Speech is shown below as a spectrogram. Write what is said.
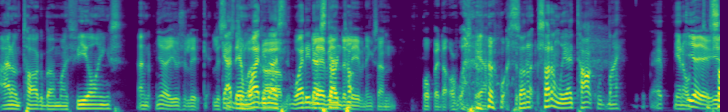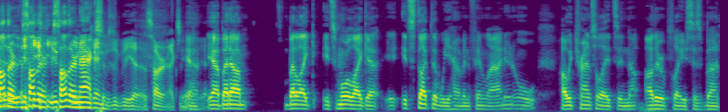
I don't talk about my feelings. And Yeah, I usually listen goddamn, to why like, did I um, s- why did I Leevi start and the Leavings and Popeda or what? Yeah. what- Sudden, suddenly I talk with my, uh, you know, yeah, yeah, yeah. southern southern You- southern you accent. came to be a southern accent. yeah, yeah, but um, but like it's more like a it's type that we have in Finland. I don't know how it translates in other places, but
